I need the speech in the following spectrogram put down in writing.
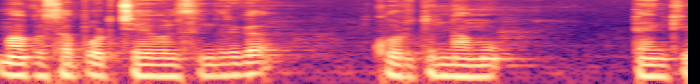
మాకు సపోర్ట్ చేయవలసిందిగా కోరుతున్నాము. Thank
